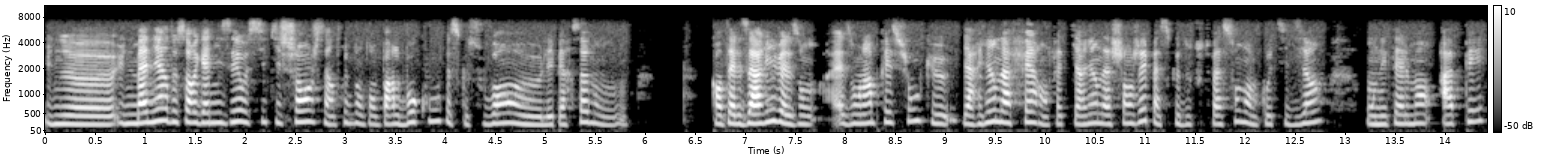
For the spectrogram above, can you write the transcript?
une, une, manière de s'organiser aussi qui change, c'est un truc dont on parle beaucoup parce que souvent euh, les personnes, ont, quand elles arrivent, elles ont, elles ont l'impression qu'il n'y a rien à faire en fait, qu'il n'y a rien à changer parce que de toute façon dans le quotidien, on est tellement happé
